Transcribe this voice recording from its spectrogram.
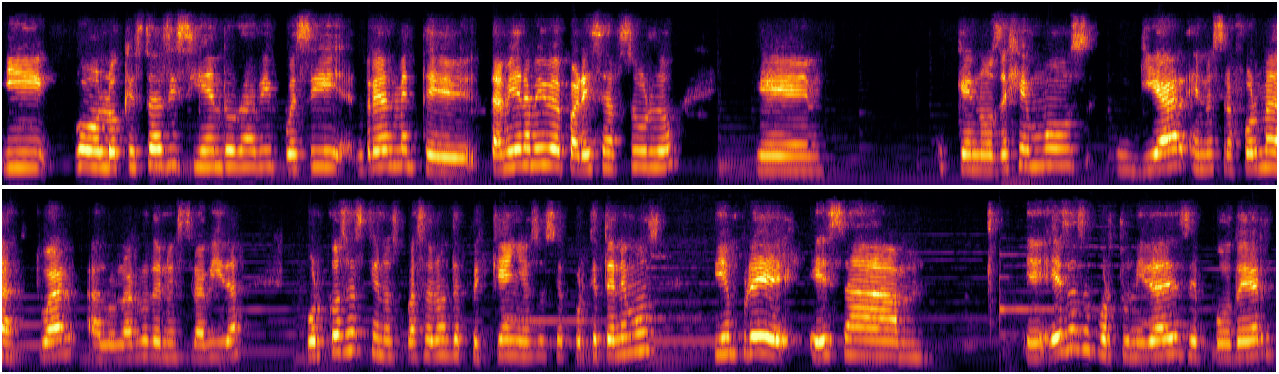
Y con lo que estás diciendo, Gaby, pues sí, realmente también a mí me parece absurdo que, que nos dejemos guiar en nuestra forma de actuar a lo largo de nuestra vida por cosas que nos pasaron de pequeños, o sea, porque tenemos siempre esa, eh, esas oportunidades de poder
